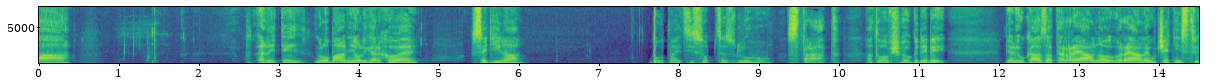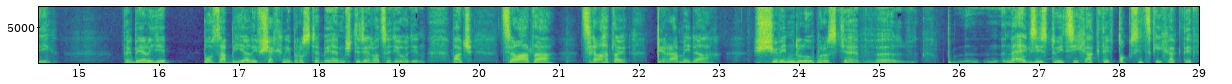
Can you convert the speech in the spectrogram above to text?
a, elity, globální oligarchové, sedí na doutající sobce z dluhů, ztrát a toho všeho. Kdyby měli ukázat reálnou, reálné účetnictví, tak by je lidi pozabíjeli všechny prostě během 24 hodin. Pač celá ta celá ta pyramida švindlu prostě neexistujících aktiv, toxických aktiv,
